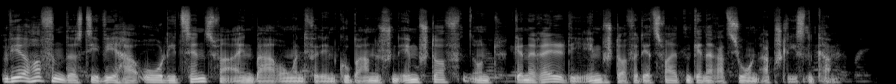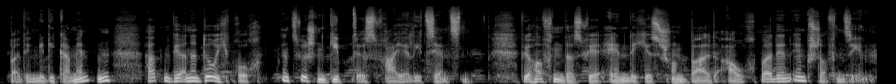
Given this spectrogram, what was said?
Wir hoffen, dass die WHO Lizenzvereinbarungen für den kubanischen Impfstoff und generell die Impfstoffe der zweiten Generation abschließen kann. Bei den Medikamenten hatten wir einen Durchbruch. Inzwischen gibt es freie Lizenzen. Wir hoffen, dass wir Ähnliches schon bald auch bei den Impfstoffen sehen.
